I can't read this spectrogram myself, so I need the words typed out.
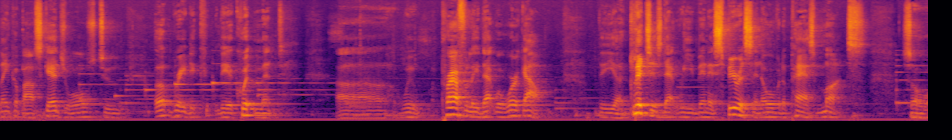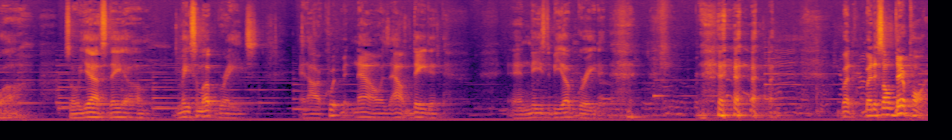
link up our schedules to upgrade the, the equipment, uh, we prayerfully that will work out the uh, glitches that we've been experiencing over the past months. So uh, so yes, they um, made some upgrades, and our equipment now is outdated and needs to be upgraded. but but it's on their part.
